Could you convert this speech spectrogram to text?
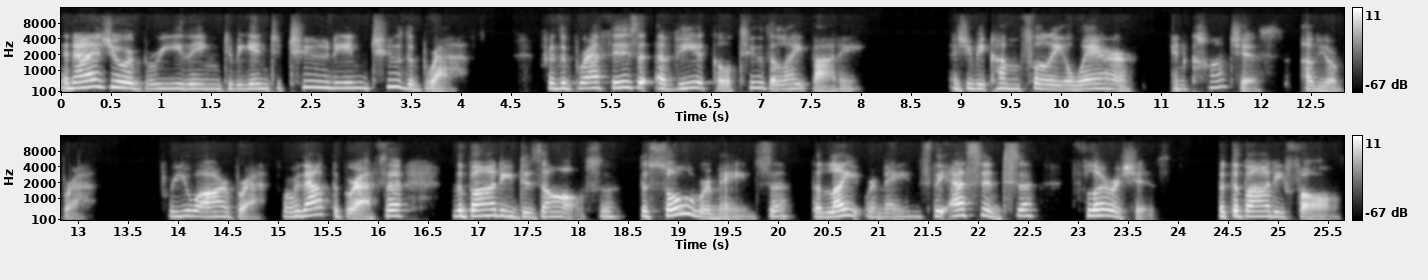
And as you are breathing, to begin to tune into the breath, for the breath is a vehicle to the light body. As you become fully aware and conscious of your breath, for you are breath, or without the breath, uh, the body dissolves, uh, the soul remains, uh, the light remains, the essence uh, flourishes, but the body falls.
